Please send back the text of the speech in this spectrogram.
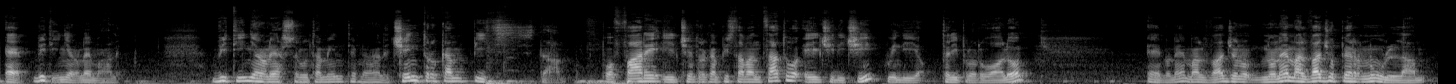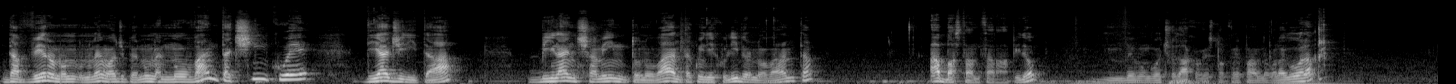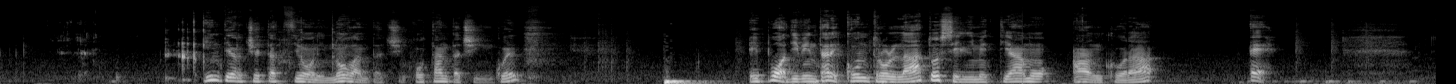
Eh, Vitigna non è male. Vitigna non è assolutamente male. Centrocampista. Può fare il centrocampista avanzato e il CDC, quindi triplo ruolo. Eh, non è malvagio, no, non è malvagio per nulla. Davvero non, non è malvagio per nulla. 95 di agilità, bilanciamento 90, quindi equilibrio 90. Abbastanza rapido bevo un goccio d'acqua che sto crepando con la gola. Intercettazioni 95, 85 e può diventare controllato se gli mettiamo ancora eh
